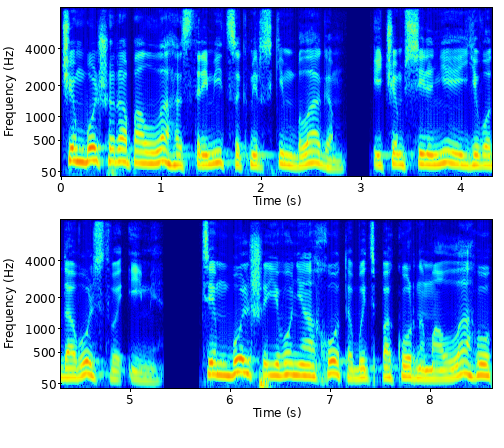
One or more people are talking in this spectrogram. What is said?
Чем больше раб Аллаха стремится к мирским благам, и чем сильнее его довольство ими, тем больше его неохота быть покорным Аллаху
